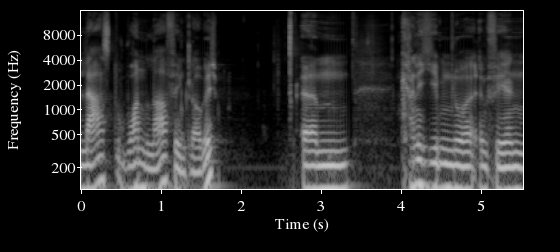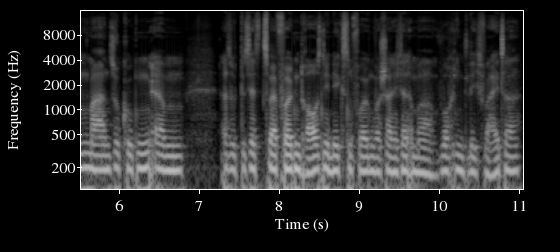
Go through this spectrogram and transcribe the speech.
Last One Laughing, glaube ich. Ähm, kann ich jedem nur empfehlen, mal anzugucken. Ähm, also bis jetzt zwei Folgen draußen, die nächsten Folgen wahrscheinlich dann immer wochentlich weiter.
